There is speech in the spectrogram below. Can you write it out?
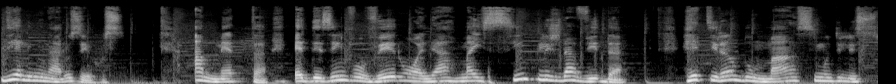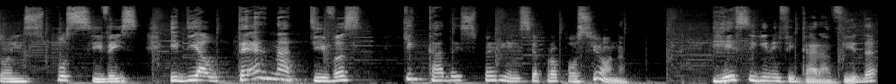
de eliminar os erros. A meta é desenvolver um olhar mais simples da vida, retirando o máximo de lições possíveis e de alternativas que cada experiência proporciona. Ressignificar a vida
